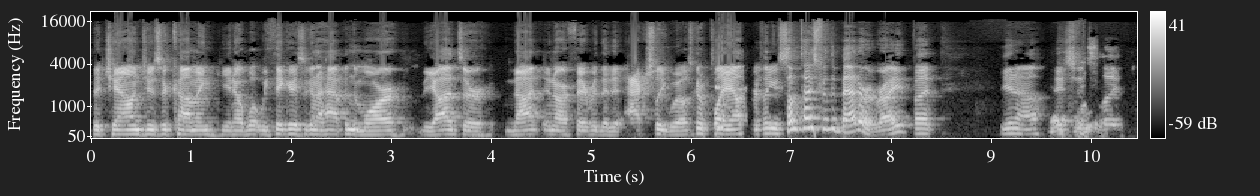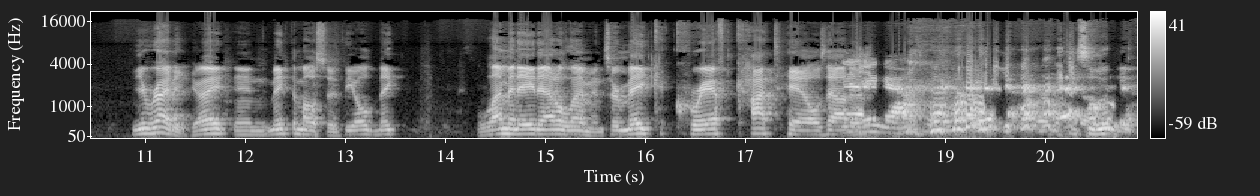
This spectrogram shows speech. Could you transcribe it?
the challenges are coming. You know what we think is going to happen tomorrow. The odds are not in our favor that it actually will. It's going to play out sometimes for the better, right? But you know, it's just like you're ready, right? And make the most of it. The old make lemonade out of lemons or make craft cocktails out of There you go. Absolutely.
